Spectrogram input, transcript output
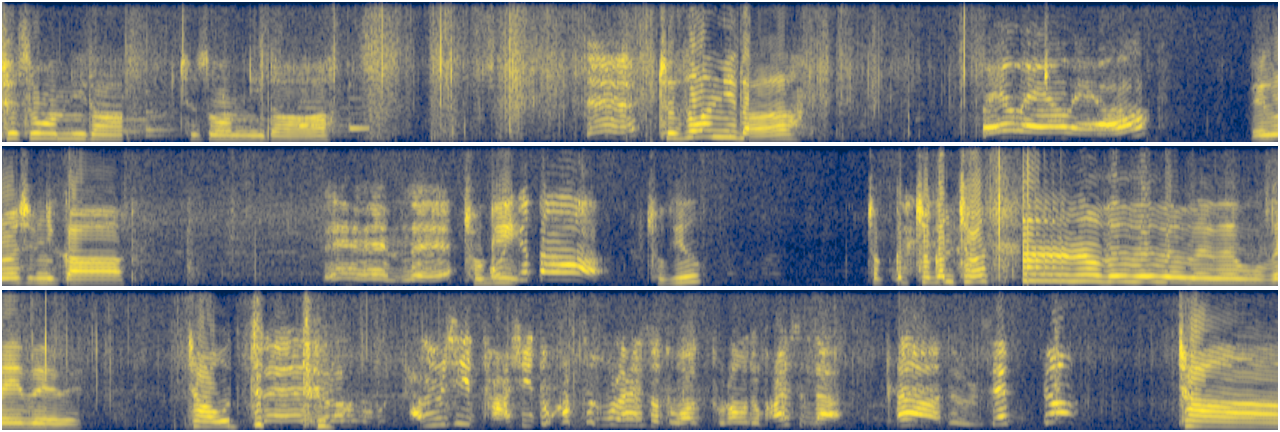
죄송합니다. 죄송합니다. 네. 죄송합니다. 왜요, 왜요, 왜요? 왜 그러십니까? 네, 네. 저기- 어! 저기요? 잠깐 잠깐 잠깐 왜 왜 왜 왜 왜 왜 왜 왜? 자 어쨌든 네, 여러분. 잠시 다시 똑같은 걸 해서 도와, 돌아오도록 하겠습니다. 하나, 둘, 셋, 뿅! 자,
